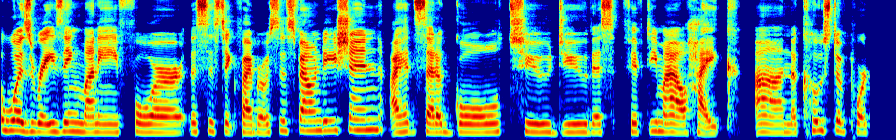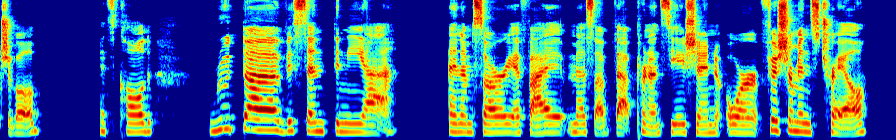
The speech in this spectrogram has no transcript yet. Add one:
was raising money for the Cystic Fibrosis Foundation. I had set a goal to do this 50 mile hike on the coast of Portugal. It's called Ruta Vicentenia. And I'm sorry if I mess up that pronunciation, or Fisherman's Trail.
